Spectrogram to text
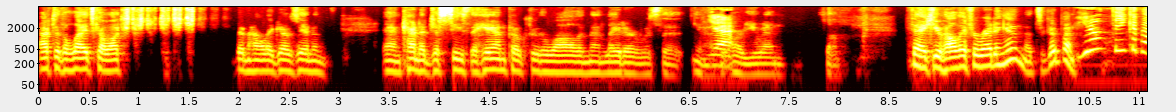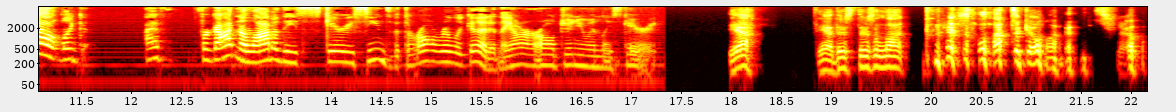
after the lights go off, then Holly goes in and and kind of just sees the hand poke through the wall, and then later was the you know Yeah. the RUN. So thank you, Holly, for writing in. That's a good one. You don't think about like I've forgotten a lot of these scary scenes, but they're all really good, and they are all genuinely scary. Yeah, yeah. There's there's a lot there's a lot to go on in this show.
